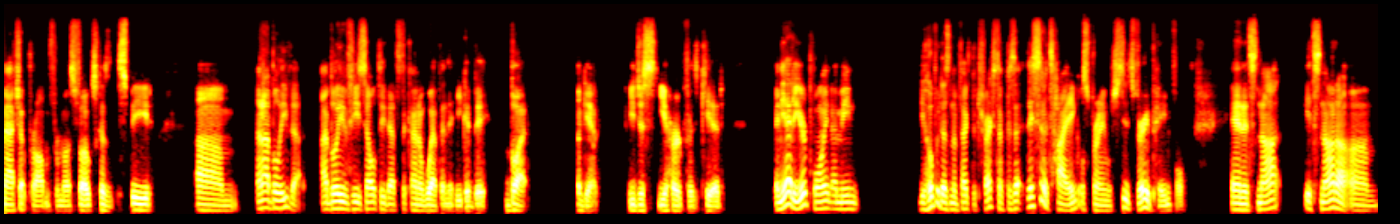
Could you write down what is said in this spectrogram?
matchup problem for most folks because of the speed. Um, and I believe that. I believe if he's healthy, that's the kind of weapon that he could be. But again, you just you hurt for the kid. And yeah, to your point, I mean, you hope it doesn't affect the trek stuff because they said it's high ankle sprain, which is very painful, and it's not it's not a um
